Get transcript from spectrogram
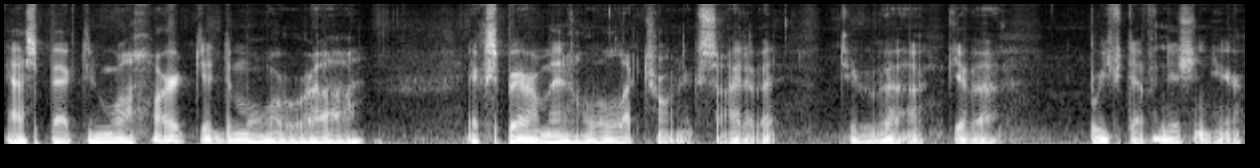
aspect, and Will Hart did the more uh, experimental electronic side of it, to uh, give a brief definition here.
